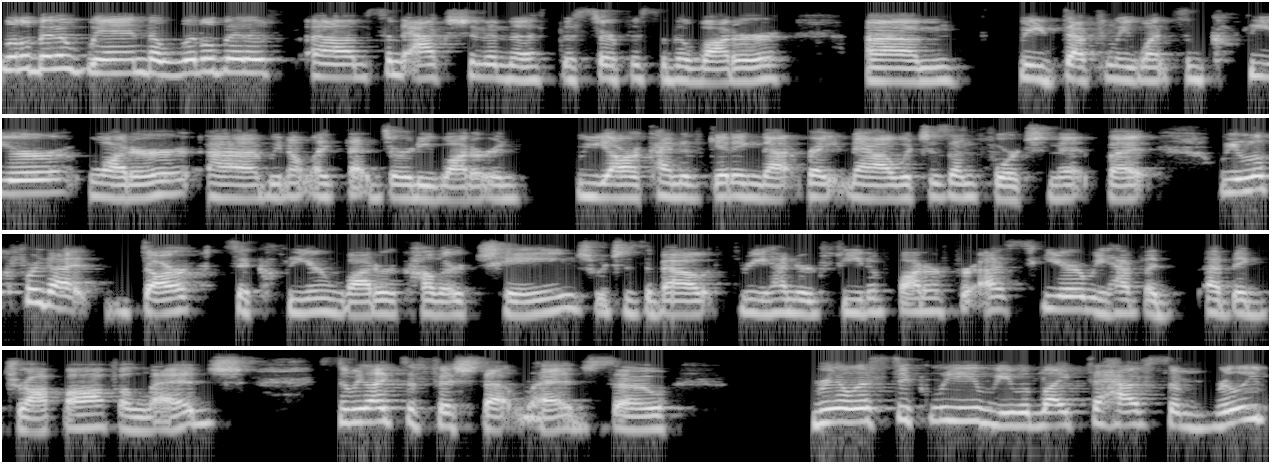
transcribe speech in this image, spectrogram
little bit of wind, a little bit of um, some action in the, the surface of the water. Um, we definitely want some clear water. Uh, we don't like that dirty water. And we are kind of getting that right now, which is unfortunate. But we look for that dark to clear watercolor change, which is about 300 feet of water for us here. We have a, a big drop off, a ledge. So we like to fish that ledge. So realistically, we would like to have some really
